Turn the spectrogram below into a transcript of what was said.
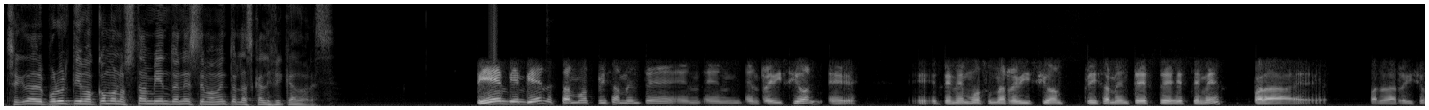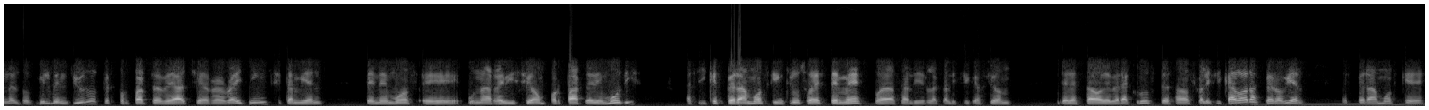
Secretario, por último, ¿cómo nos están viendo en este momento las calificadoras? Bien, bien, bien. Estamos precisamente en, en, revisión. Eh, eh, tenemos una revisión precisamente este este mes para eh, para la revisión del 2021 que es por parte de HR Ratings y también tenemos eh, una revisión por parte de Moody's. Así que esperamos que incluso este mes pueda salir la calificación del estado de Veracruz de esas dos calificadoras pero bien esperamos que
